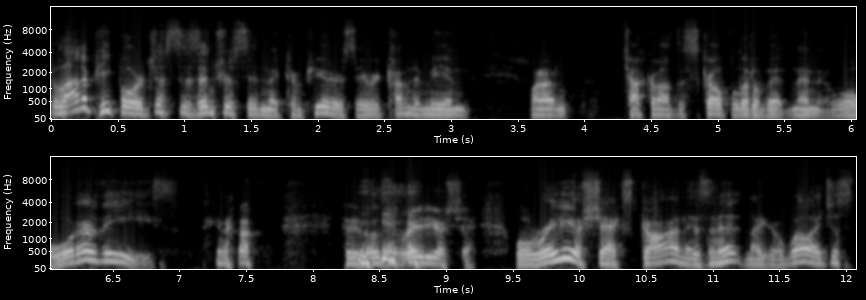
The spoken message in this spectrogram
a lot of people were just as interested in the computers. They would come to me and want to talk about the scope a little bit, and then, well, what are these? You know, those are Radio Shack. Well, Radio Shack's gone, isn't it? And I go, well, I just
